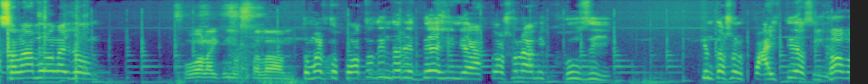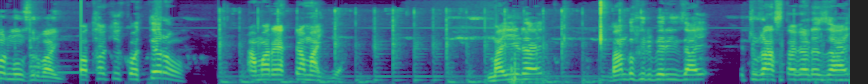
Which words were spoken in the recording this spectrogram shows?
আসসালামু আলাইকুম। ওয়ালাইকুম আসসালাম। তোমার তো কতদিন ধরে দেখি না তো আসলে আমি খুঁজি কিন্তু আসলে পাইতে আছি। খবর মনসুর ভাই? কথা কি করতে রো আমার একটা মাইয়া। মাইয়াটায় বান্ধবীর বেরিয়ে যায় একটু রাস্তাঘাটে যায়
